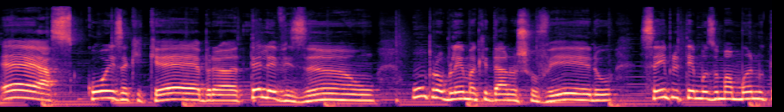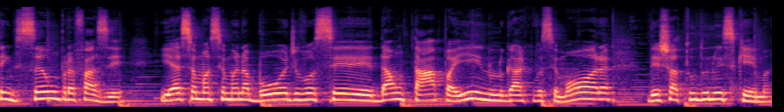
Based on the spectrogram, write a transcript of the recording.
É as coisas que quebra, televisão, um problema que dá no chuveiro, sempre temos uma manutenção para fazer. E essa é uma semana boa de você dar um tapa aí no lugar que você mora, deixar tudo no esquema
